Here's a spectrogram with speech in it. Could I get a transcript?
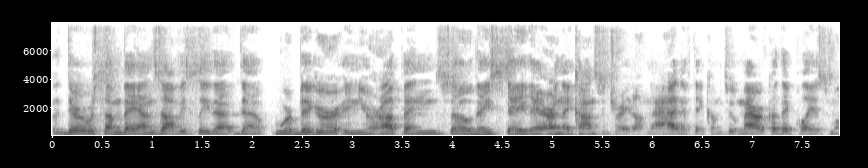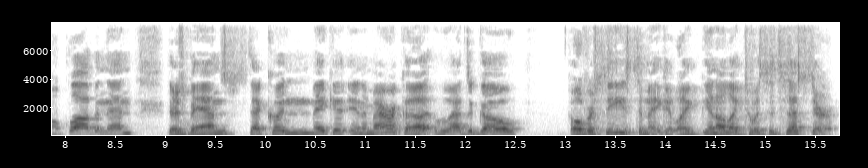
there were some bands obviously that that were bigger in Europe, and so they stay there and they concentrate on that. And if they come to America, they play a small club, and then there's bands that couldn't make it in America who had to go overseas to make it, like you know, like Twisted Sister.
